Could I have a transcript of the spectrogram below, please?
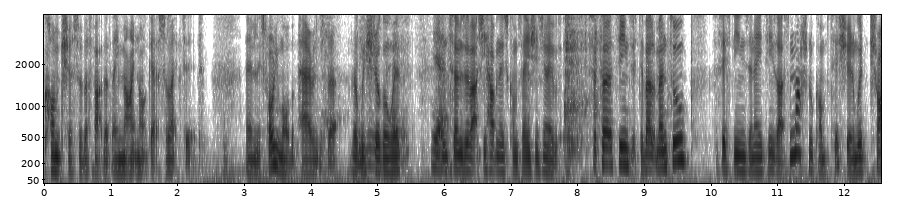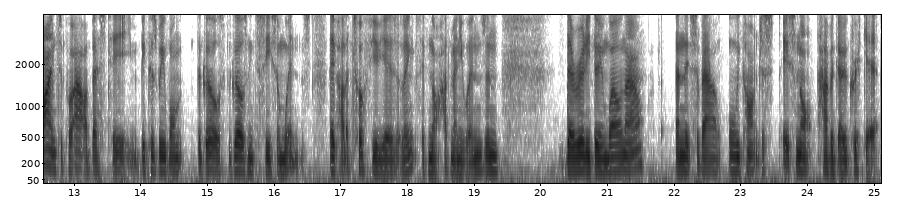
conscious of the fact that they might not get selected. And it's probably more the parents that, that we struggle with Yeah. in terms of actually having those conversations. You know, for 13s it's developmental, for 15s and 18s like it's a national competition. We're trying to put out our best team because we want the girls. The girls need to see some wins. They've had a tough few years at Lincs. They've not had many wins, and they're really doing well now. And it's about well, we can't just. It's not have a go cricket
